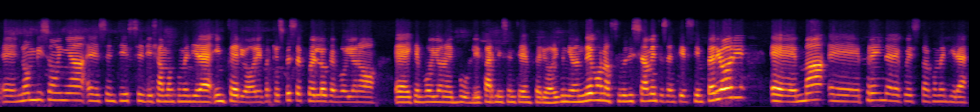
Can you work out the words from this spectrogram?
eh, non bisogna eh, sentirsi, diciamo, come dire, inferiori, perché spesso è quello che vogliono, eh, che vogliono i bulli, farli sentire inferiori, quindi non devono assolutissimamente sentirsi inferiori, eh, ma eh, prendere questa, come dire,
